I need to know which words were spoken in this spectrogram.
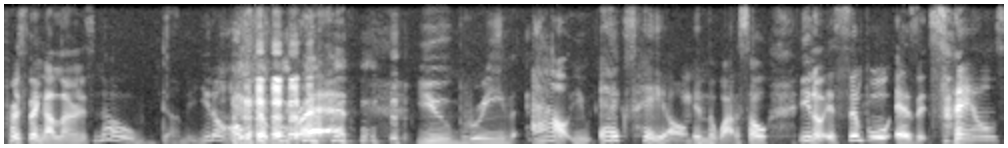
First thing I learned is no, dummy, you don't hold your breath. You breathe out, you exhale mm-hmm. in the water. So, you know, as simple as it sounds,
